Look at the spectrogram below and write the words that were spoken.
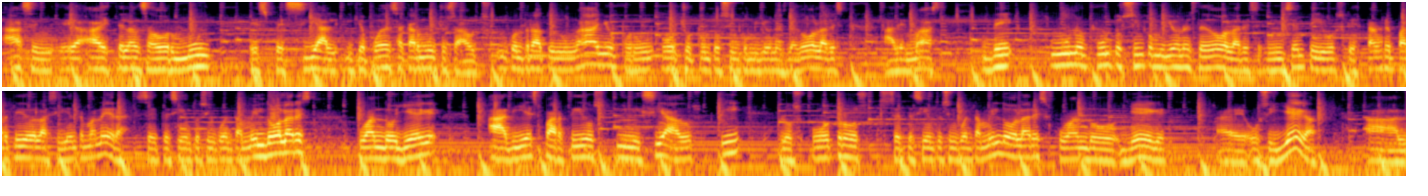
hacen eh, a este lanzador muy especial y que puede sacar muchos outs. Un contrato de un año por un 8.5 millones de dólares, además de 1.5 millones de dólares en incentivos que están repartidos de la siguiente manera: 750 mil dólares cuando llegue a 10 partidos iniciados y los otros 750 mil dólares cuando llegue eh, o si llega al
